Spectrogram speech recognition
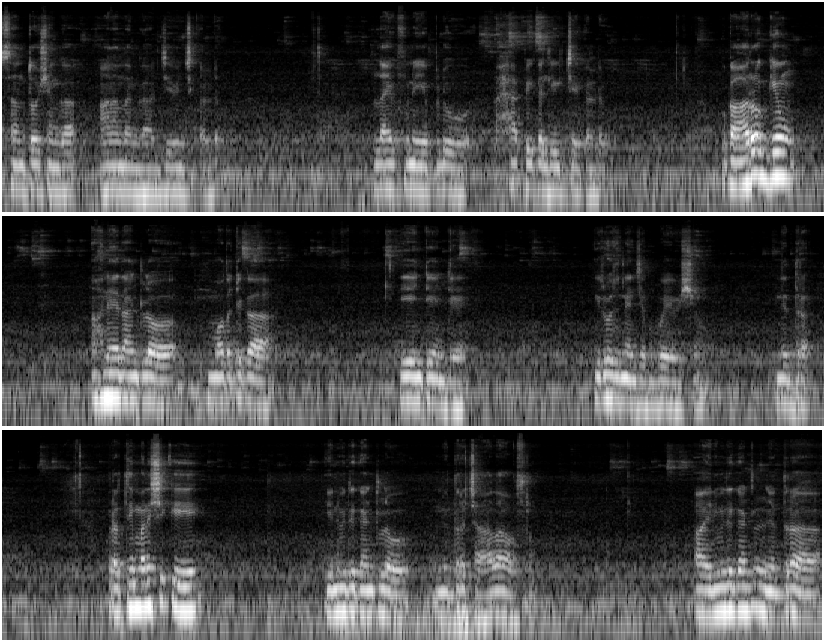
సంతోషంగా ఆనందంగా జీవించగలడు. లైఫ్ని ఎప్పుడు హ్యాపీగా లీడ్ చేయగలడు. ఒక ఆరోగ్యం అనే దాంట్లో మొదటిగా ఏంటి అంటే ఈరోజు నేను చెప్పబోయే విషయం నిద్ర. ప్రతి మనిషికి ఎనిమిది గంటలు నిద్ర చాలా అవసరం. ఆ ఎనిమిది గంటల నిద్ర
